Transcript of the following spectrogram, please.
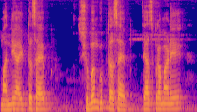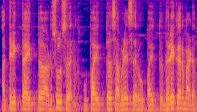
माननीय आयुक्त साहेब शुभम गुप्ता साहेब त्याचप्रमाणे अतिरिक्त आयुक्त अडसूळ सर उपायुक्त साबळे सर उपायुक्त दरेकर मॅडम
